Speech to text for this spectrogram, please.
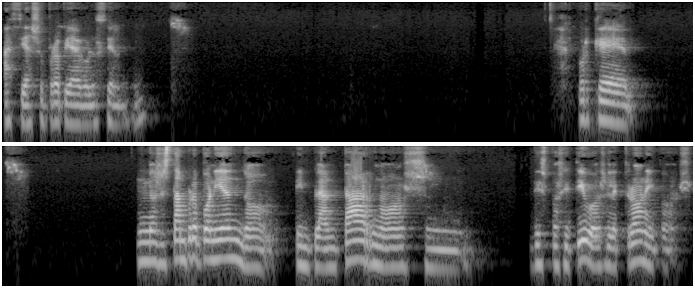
hacia su propia evolución. Porque nos están proponiendo implantarnos dispositivos electrónicos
